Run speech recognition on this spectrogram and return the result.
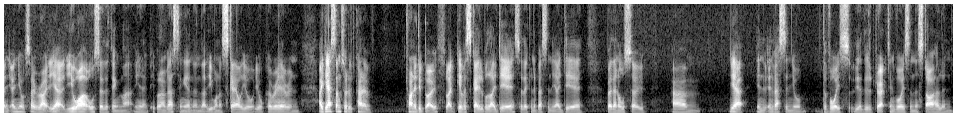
and, and you're so right. Yeah, you are also the thing that you know people are investing in, and that you want to scale your your career. And I guess I'm sort of kind of trying to do both, like give a scalable idea so they can invest in the idea, but then also, um, yeah, in, invest in your the voice, yeah, the directing voice and the style and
